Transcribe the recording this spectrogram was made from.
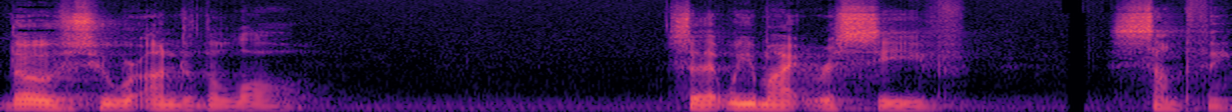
those who were under the law, so that we might receive something.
